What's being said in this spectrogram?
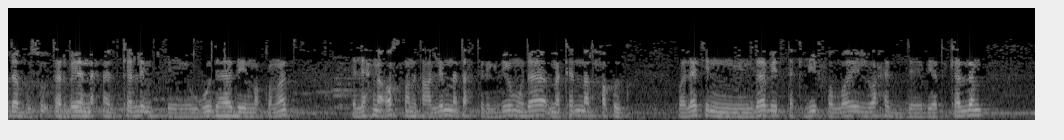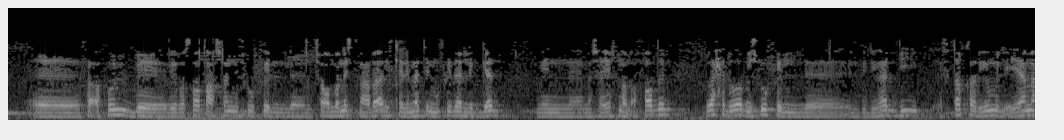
أدب وسوء تربية إن إحنا نتكلم في وجود هذه المقامات اللي إحنا أصلا اتعلمنا تحت رجليهم وده مكاننا الحقيقي. ولكن من باب التكليف والله الواحد بيتكلم فأقول ببساطة عشان نشوف إن شاء الله نسمع بقى الكلمات المفيدة اللي بجد من مشايخنا الأفاضل. الواحد وهو بيشوف الفيديوهات دي افتكر يوم القيامة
